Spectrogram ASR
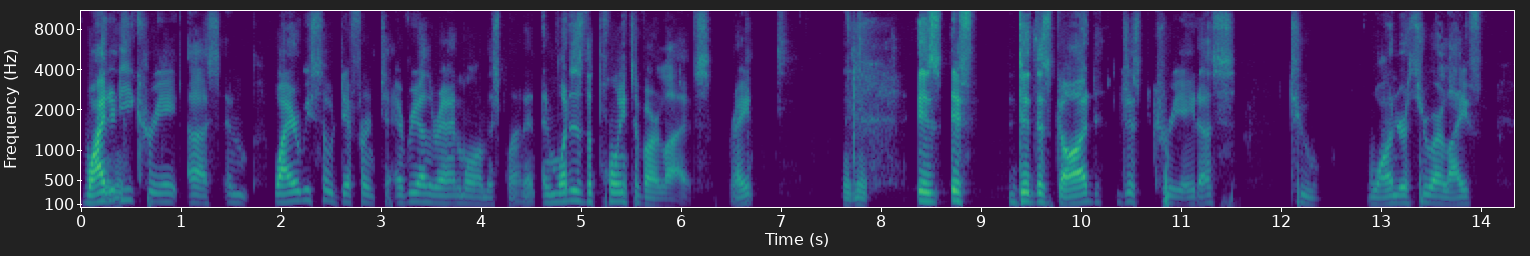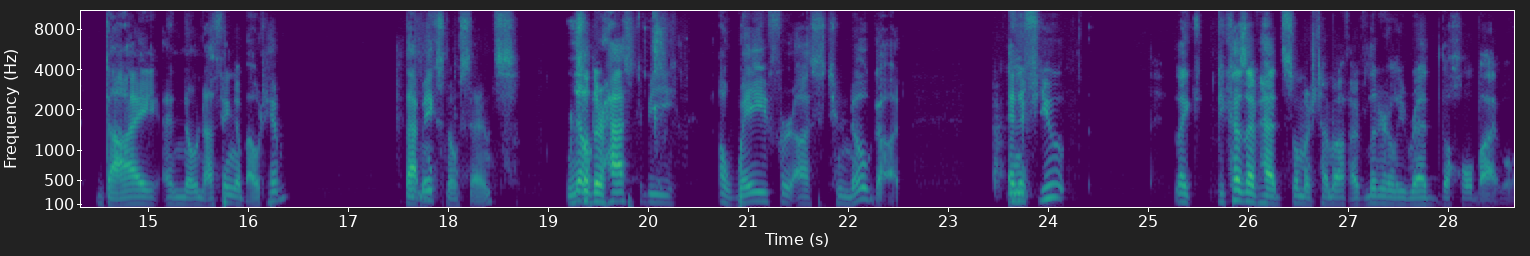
why did Mhm. he create us, and why are we so different to every other animal on this planet, and what is the point of our lives, right? Mhm. Is if did this God just create us to wander through our life, die, and know nothing about Him? That Mhm. makes no sense. No. So there has to be a way for us to know God. And Mhm. if you like because I've had so much time off, I've literally read the whole Bible.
